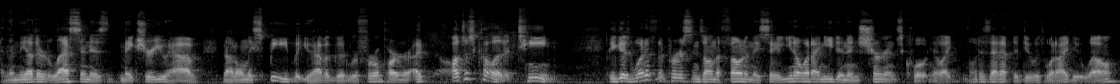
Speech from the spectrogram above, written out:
And then the other lesson is make sure you have not only speed, but you have a good referral partner. I, I'll just call it a team Because what if the person's on the phone and they say, you know what, I need an insurance quote? And you're like, what does that have to do with what I do? Well,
